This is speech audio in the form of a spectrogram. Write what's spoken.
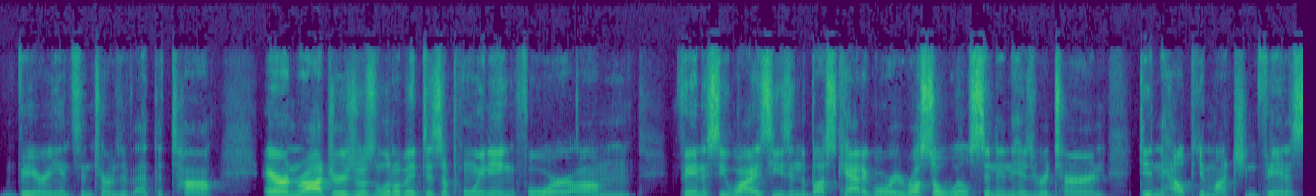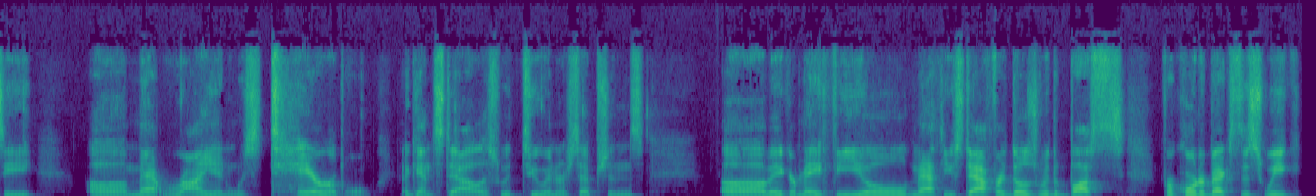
variance in terms of at the top. Aaron Rodgers was a little bit disappointing for um, fantasy wise. He's in the bust category. Russell Wilson in his return didn't help you much in fantasy. Uh, Matt Ryan was terrible against Dallas with two interceptions. Uh, Baker Mayfield, Matthew Stafford, those were the busts for quarterbacks this week.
